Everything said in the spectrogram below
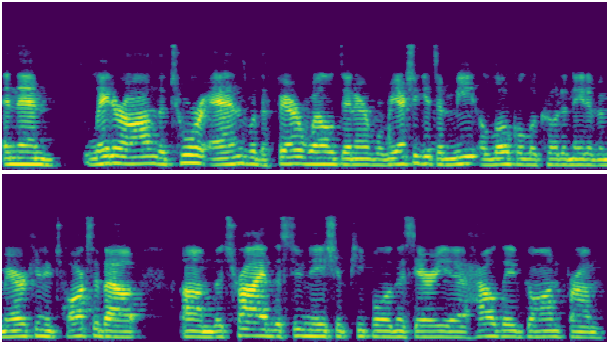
And then later on, the tour ends with a farewell dinner where we actually get to meet a local Lakota Native American who talks about um, the tribe, the Sioux Nation people in this area, how they've gone from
